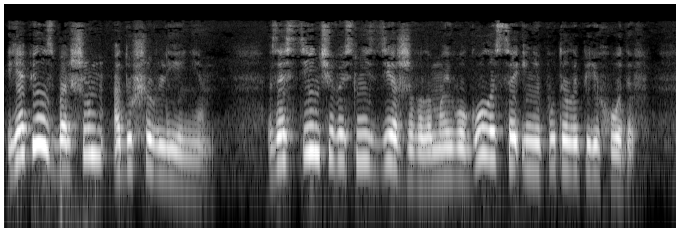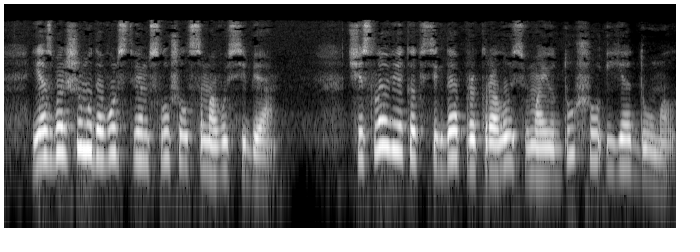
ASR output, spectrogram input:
Я пел с большим одушевлением. Застенчивость не сдерживала моего голоса и не путала переходов. Я с большим удовольствием слушал самого себя. Тщеславие, как всегда, прокралось в мою душу, и я думал,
